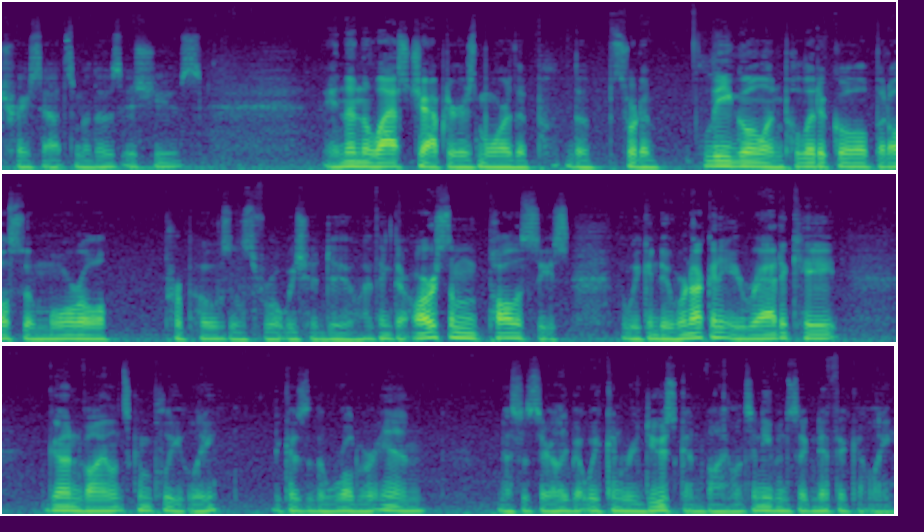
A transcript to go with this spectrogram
trace out some of those issues. And then the last chapter is more the, the sort of legal and political, but also moral proposals for what we should do. I think there are some policies that we can do. We're not going to eradicate gun violence completely because of the world we're in necessarily, but we can reduce gun violence and even significantly.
